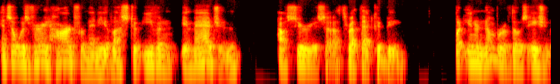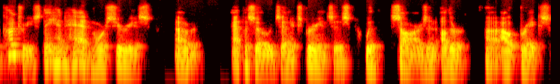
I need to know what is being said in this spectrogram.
And so it was very hard for many of us to even imagine how serious a threat that could be. But in a number of those Asian countries, they had had more serious uh, episodes and experiences with SARS and other uh, outbreaks,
